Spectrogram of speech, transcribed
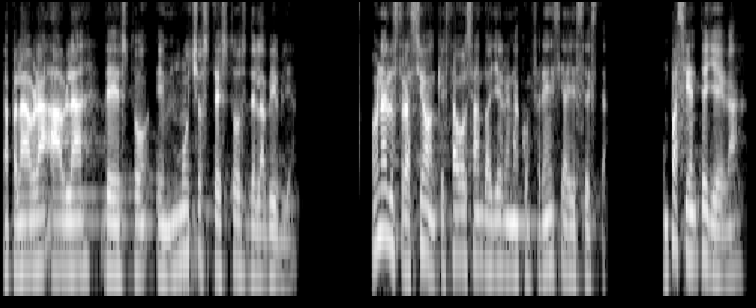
La palabra habla de esto en muchos textos de la Biblia. Una ilustración que estaba usando ayer en la conferencia es esta. Un paciente llega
